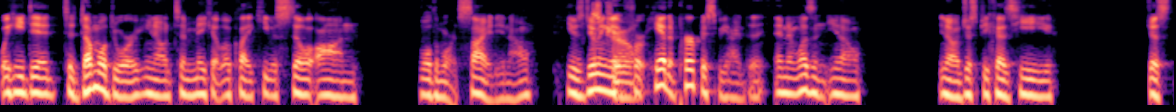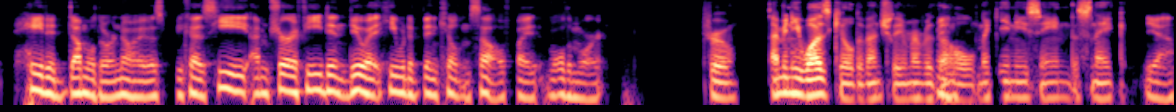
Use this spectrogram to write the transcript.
what he did to Dumbledore, you know, to make it look like he was still on Voldemort's side, you know? He was doing it for he had a purpose behind it, and it wasn't, you know you know, just because he just hated Dumbledore, no, it was because he I'm sure if he didn't do it, he would have been killed himself by Voldemort. True. I mean, he was killed eventually, remember I the mean whole Nagini scene, the snake? Yeah.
